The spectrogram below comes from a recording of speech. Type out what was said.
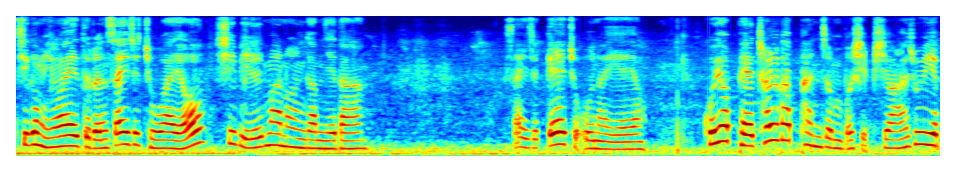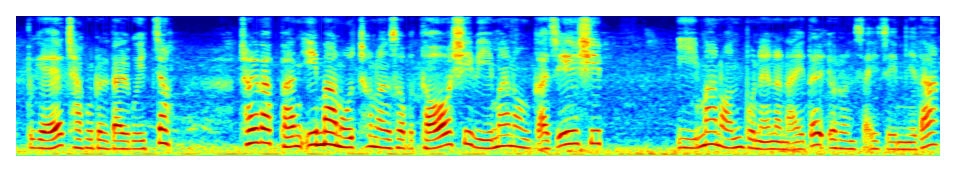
지금 이 아이들은 사이즈 좋아요. 11만원 갑니다. 사이즈 꽤 좋은 아이예요. 그 옆에 철갑판 좀 보십시오. 아주 예쁘게 자구를 달고 있죠. 철갑판 25,000원서부터 12만원까지 12만원 보내는 아이들 이런 사이즈입니다.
